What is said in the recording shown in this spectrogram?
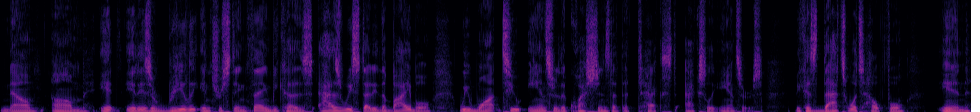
Now, um, it it is a really interesting thing because as we study the Bible, we want to answer the questions that the text actually answers, because that's what's helpful in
